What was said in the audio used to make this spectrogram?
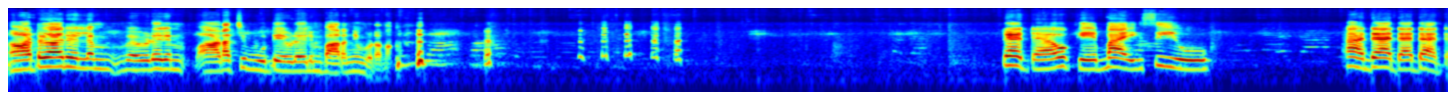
നാട്ടുകാരെല്ലാം എവിടെയും അടച്ചു പൂട്ടി എവിടെയും പറഞ്ഞു വിടണം. Tata okay. Bye. See you. ആ ടാറ്റ ടാറ്റ.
